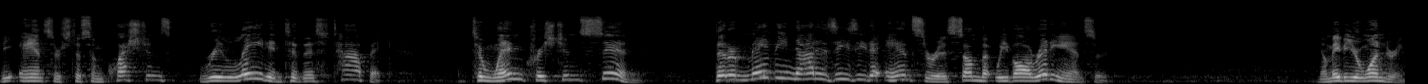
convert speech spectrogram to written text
the answers to some questions related to this topic, to when Christians sin, that are maybe not as easy to answer as some that we've already answered. Now, maybe you're wondering,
